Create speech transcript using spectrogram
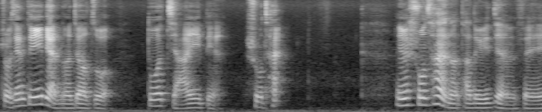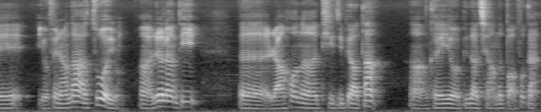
首先第一点呢，叫做多夹一点蔬菜，因为蔬菜呢，它对于减肥有非常大的作用啊，热量低，呃，然后呢体积比较大。啊，可以有比较强的饱腹感，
